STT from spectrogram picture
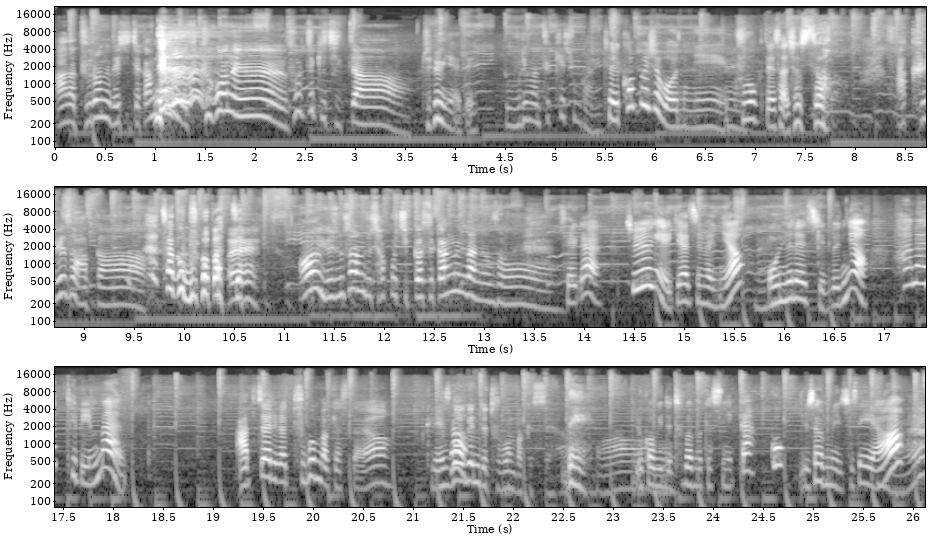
아 나 들었는데 진짜 깜짝 놀랐어. 그거는 솔직히 진짜 조용히 해야 돼. 우리만 특혜 준 거 아니야? 저희 커피숍 언니 네. 9억대 사셨어. 아 그래서 아까 자꾸 물어봤죠. 네. 아 요즘 사람들 자꾸 집값을 깎는다면서 제가 조용히 얘기하지만요. 네. 오늘의 집은요. 하마TV만 앞자리가 두 번 바뀌었어요. 그래서 6억인데 두 번 바뀌었어요. 네. 와우. 6억인데 두 번 바뀌었으니까 꼭 유선문의 주세요. 네.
